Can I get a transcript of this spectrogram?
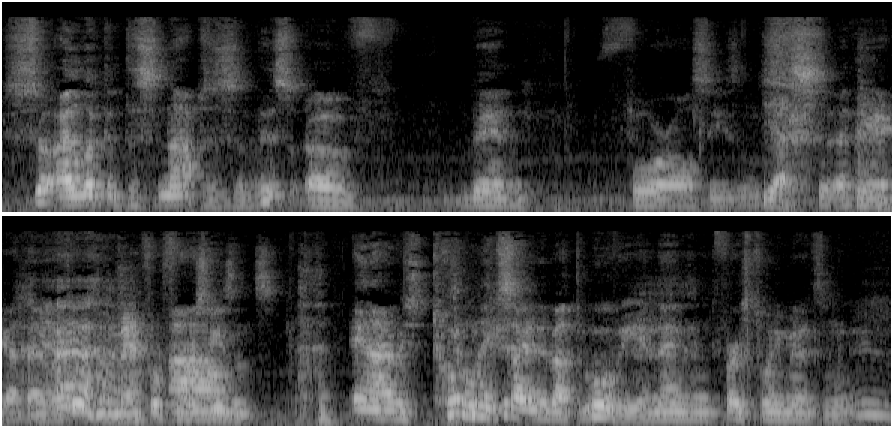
So I looked at the synopsis of this of Ben for all seasons. Yes. I think I got that Man right. for, man for four Um, seasons. And I was totally excited about the movie, and then first twenty minutes, I'm like, "Ooh."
